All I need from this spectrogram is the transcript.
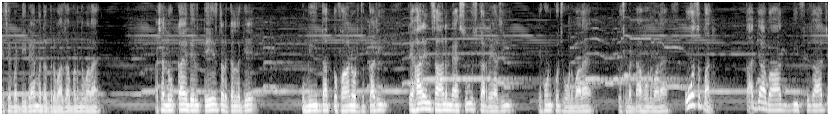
ਕਿਸੇ ਵੱਡੀ ਰਹਿਮਤ ਦਾ ਦਰਵਾਜ਼ਾ ਬਣਨ ਵਾਲਾ ਹੈ। ਅੱਛਾ, ਲੋਕਾਂ ਦੇ ਦਿਲ ਤੇਜ਼ ਧੜਕਣ ਲੱਗੇ। ਉਮੀਦ ਦਾ ਤੂਫਾਨ ਉੱਠ ਚੁੱਕਾ ਸੀ ਤੇ ਹਰ ਇਨਸਾਨ ਮਹਿਸੂਸ ਕਰ ਰਿਹਾ ਸੀ ਕਿ ਹੁਣ ਕੁਝ ਹੋਣ ਵਾਲਾ ਹੈ, ਕੁਝ ਵੱਡਾ ਹੋਣ ਵਾਲਾ ਹੈ। ਉਸ ਪਲ ਤਾਜਾਬਾਦ ਦੀ ਫਿਜ਼ਾ 'ਚ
